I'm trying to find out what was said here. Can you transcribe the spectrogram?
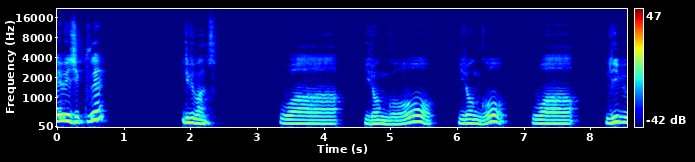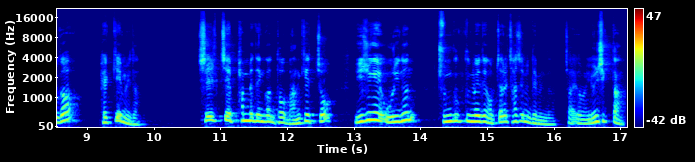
해외 직구에 리뷰 만수 와 이런 거 이런 거 와 리뷰가 100개입니다. 실제 판매된 건 더 많겠죠? 이 중에 우리는 중국 구매된 업자를 찾으면 됩니다. 자, 그러면 윤식당.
